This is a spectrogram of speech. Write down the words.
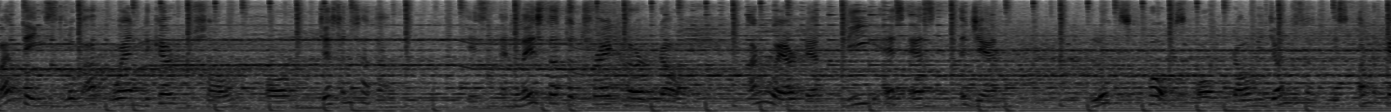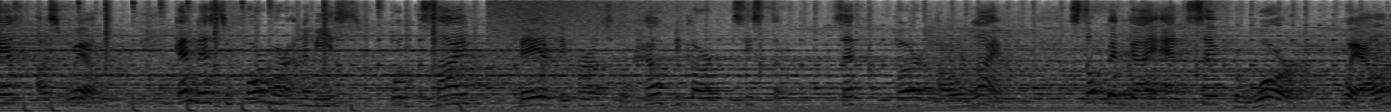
But things look up when the Saul, or Jason Statham, is enlisted to track her down, unaware that the SS agent Luke Hobbs or Dwayne Johnson is on the case as well. Candace two former enemies put aside their difference to help the court system save her own life, stop bad guy and save the world. Well,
